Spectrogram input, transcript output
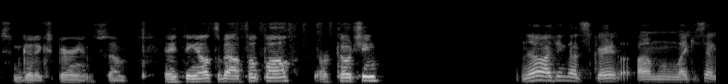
some good experience. So anything else about football or coaching? No, I think that's great. Um, like you said,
